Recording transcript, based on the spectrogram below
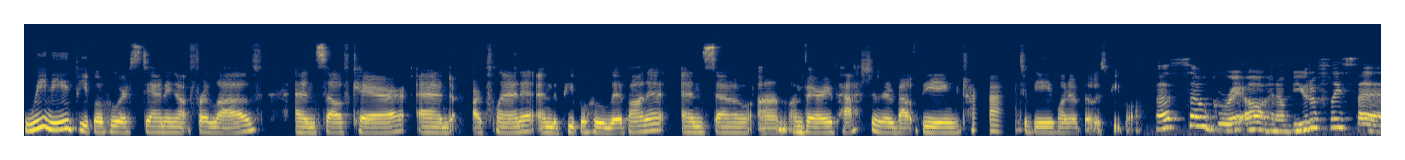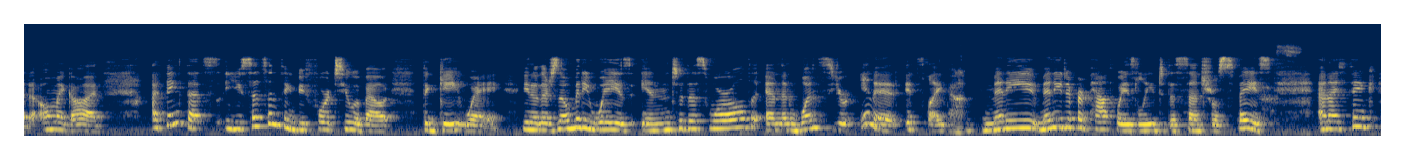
we need people who are standing up for love and self care and our planet and the people who live on it. And so um, I'm very passionate about being, trying to be one of those people. That's so great. Oh, and beautifully said. Oh my God. I think that's, you said something before too about the gateway. You know, there's so many ways into this world. And then once you're in it, it's like many, many different pathways lead to the central space. And I think,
